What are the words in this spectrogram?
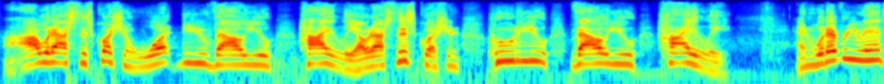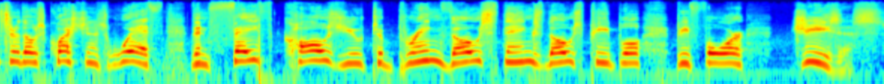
I would ask this question What do you value highly? I would ask this question Who do you value highly? And whatever you answer those questions with, then faith calls you to bring those things, those people before Jesus.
